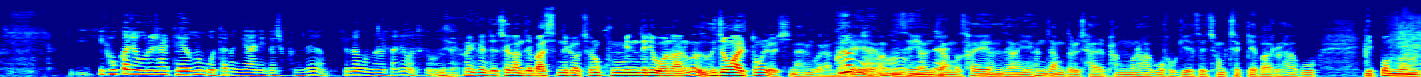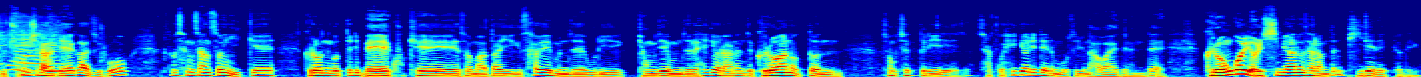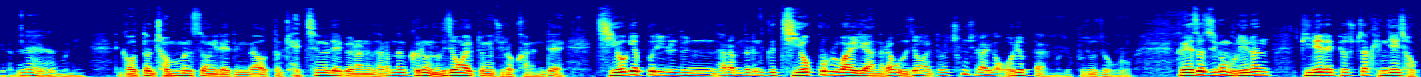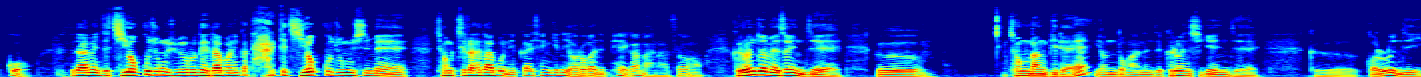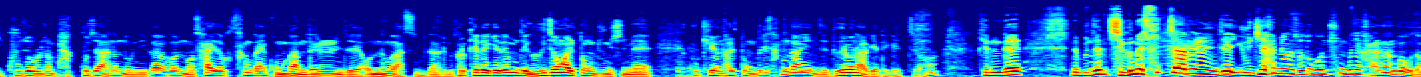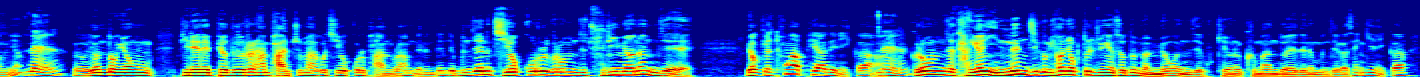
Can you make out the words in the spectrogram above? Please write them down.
효과적으로 잘 대응을 못하는 게 아닌가 싶은데요. 김남근 변호사님 어떻게 보세요? 네, 그러니까 이제 제가 이제 말씀드린 것처럼 국민들이 원하는 건 의정 활동을 열심히 하는 거란 그럼요. 말이에요. 민생 현장, 네. 뭐 사회 현상의 현장들을 잘 방문하고 거기에서 정책 개발을 하고 입법 논의도 충실하게 해가지고 또 생산성 있게 그런 것들이 매 국회에서마다 이 사회 문제, 우리 경제 문제를 해결하는 이제 그러한 어떤 정책들이 자꾸 해결이 되는 모습이 나와야 되는데 그런 걸 열심히 하는 사람들은 비례대표들이거든요. 네. 대부분이. 그러니까 어떤 전문성이라든가 어떤 계층을 대변하는 사람들은 그런 의정 활동에 주력하는데 지역에 뿌리를 둔 사람들은 그 지역구를 관리하느라고 의정 활동에 충실하기가 어렵다는 거죠. 구조적으로. 그래서 지금 우리는 비례대표 숫자가 굉장히 적고 그다음에 이제 지역구 중심으로 되다 보니까 다 이렇게 지역구 중심의 정치를 하다 보니까 생기는 여러 가지 폐해가 많아서 그런 점에서 이제 그 정당 비례 연동하는 이제 그런 식의 이제 그 걸로 이제 이 구조를 좀 바꾸자 하는 논의가 그건 뭐 사회적 상당히 공감대를 이제 얻는 것 같습니다. 그러면 그렇게 되게 되면 이제 의정 활동 중심의 국회의원 활동들이 상당히 이제 늘어나게 되겠죠. 근데 문제는 지금의 숫자를 이제 유지하면서도 그건 충분히 가능한 거거든요. 네. 어, 연동형 비례대표들을 한 반쯤 하고 지역구를 반으로 하면 되는데 이제 문제는 지역구를 그러면 이제 줄이면은 이제 몇 개를 통합해야 되니까 네. 그럼 이제 당연히 있는 지금 현역들 중에서도 몇 명은 이제 국회의원을 그만둬야 되는 문제가 생기니까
